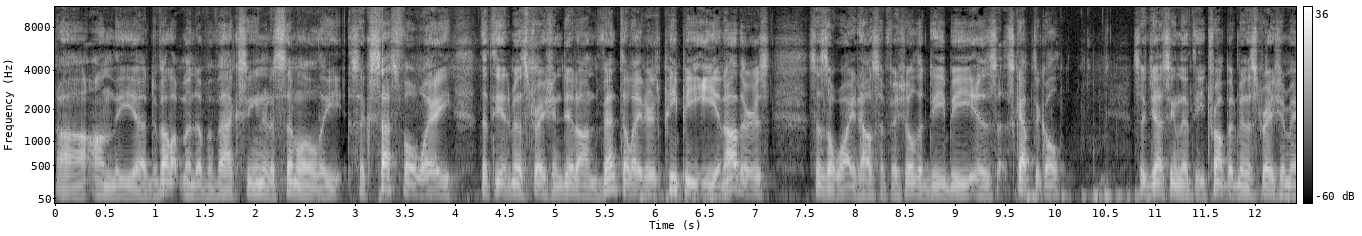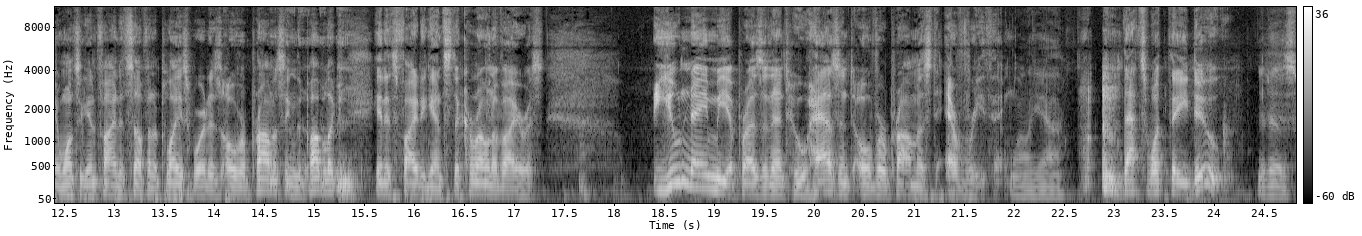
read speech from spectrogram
uh, on the uh, development of a vaccine in a similarly successful way that the administration did on ventilators, PPE, and others, says a White House official. The DB is skeptical suggesting that the Trump administration may once again find itself in a place where it is overpromising the public in its fight against the coronavirus. You name me a president who hasn't overpromised everything. well, yeah, That's what they do. it is.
